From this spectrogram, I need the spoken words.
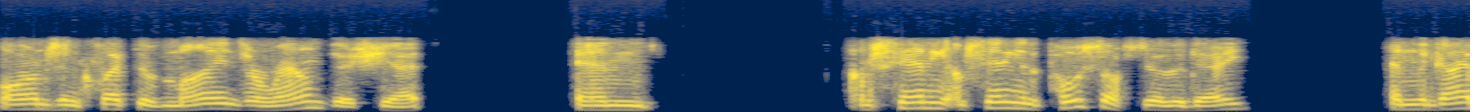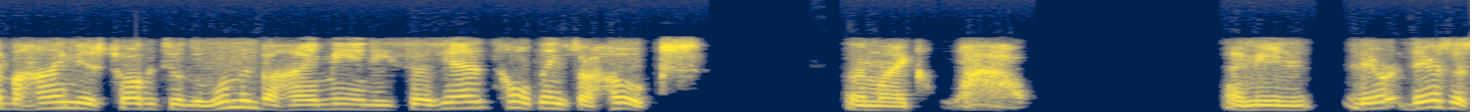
arms and collective minds around this yet. And I'm standing, I'm standing in the post office the other day and the guy behind me is talking to the woman behind me and he says, yeah, this whole thing's a hoax. And I'm like, wow. I mean, there, there's a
